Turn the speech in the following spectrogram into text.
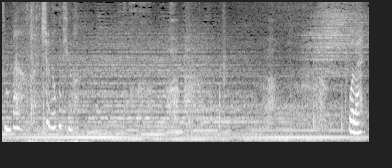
怎么办啊？血流不停。我来。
